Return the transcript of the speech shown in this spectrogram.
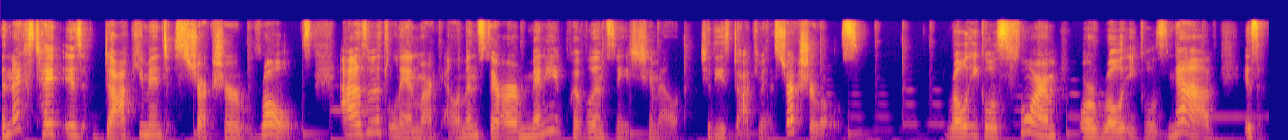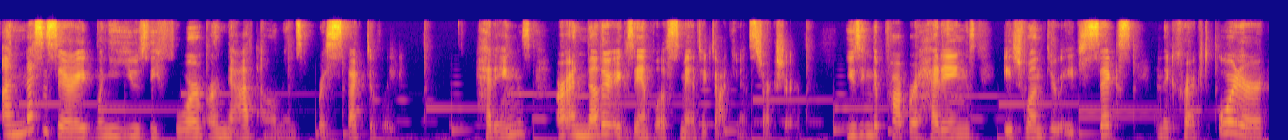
The next type is document structure roles. As with landmark elements, there are many equivalents in HTML to these document structure roles. Role equals form or role equals nav is unnecessary when you use the form or nav elements respectively. Headings are another example of semantic document structure. Using the proper headings, H1 through H6, in the correct order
